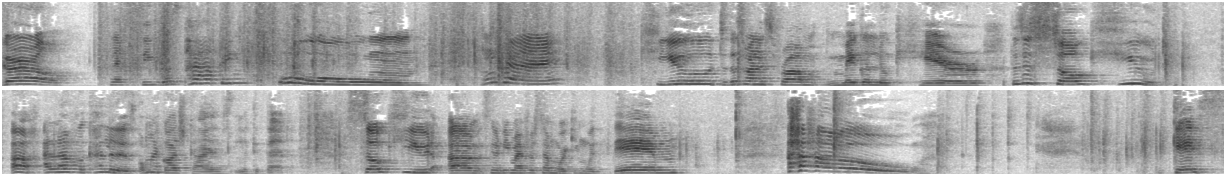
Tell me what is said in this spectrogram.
Girl let's see what's popping. Ooh, okay. Cute. This one is from mega look hair this is so cute. Oh i love the colors. Oh my gosh guys look at that. So cute. Um it's gonna be my first time working with them. Oh. Guess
